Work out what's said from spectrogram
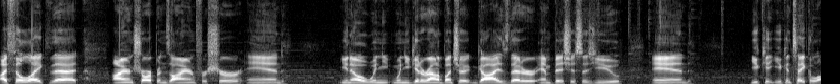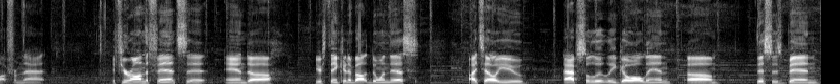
I feel like that iron sharpens iron for sure, and you know when you when you get around a bunch of guys that are ambitious as you, and you can you can take a lot from that. If you're on the fence and, and uh, you're thinking about doing this, I tell you, absolutely go all in. Um, this has been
